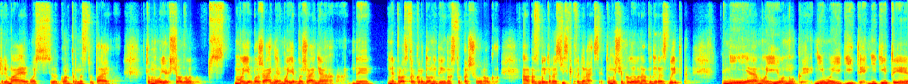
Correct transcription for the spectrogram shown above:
тримаємось, контрнаступаємо. Тому, якщо б от моє бажання, моє бажання не, не просто кордони 91-го року, а розбита Російська Федерація. Тому що коли вона буде розбита, ні мої онуки, ні мої діти, ні діти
